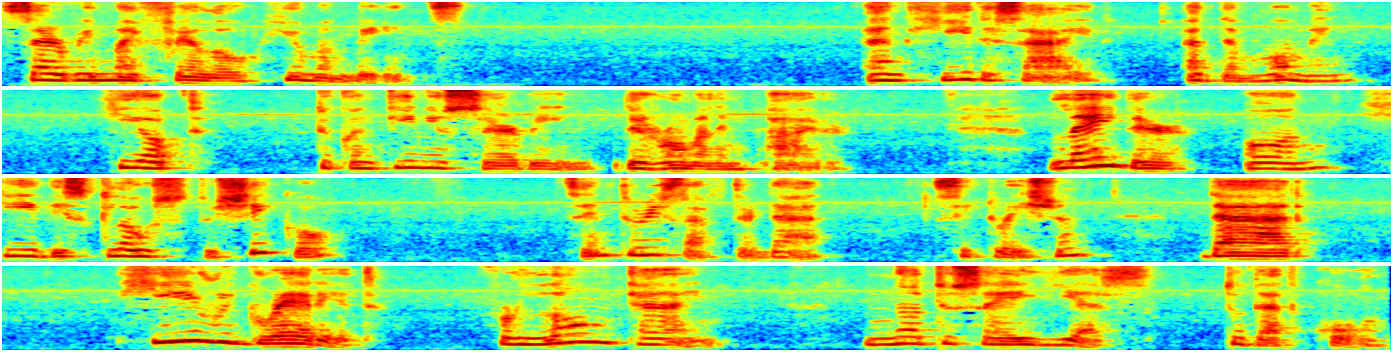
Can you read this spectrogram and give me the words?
serving my fellow human beings? And he decided at the moment he opted to continue serving the Roman Empire. Later on, he disclosed to Chico, centuries after that situation, that he regretted for a long time not to say yes to that call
